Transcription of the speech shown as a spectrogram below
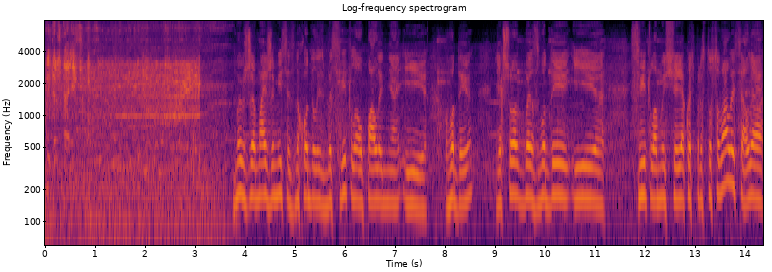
Мы дождались. Ми вже майже місяць знаходились без світла, опалення і води. Якщо без води і світла ми ще якось пристосувалися, але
